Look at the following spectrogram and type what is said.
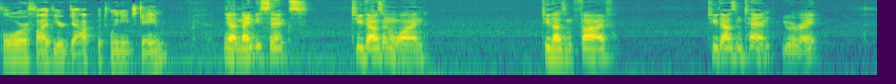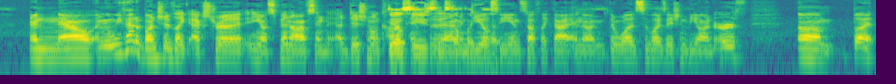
four or five year gap between each game. Yeah, 96, 2001, 2005, 2010, you were right. And now, I mean, we've had a bunch of like extra, you know, spin-offs and additional content DLCs to and them stuff and like DLC and stuff like that. And um, there was Civilization Beyond Earth. Um, but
